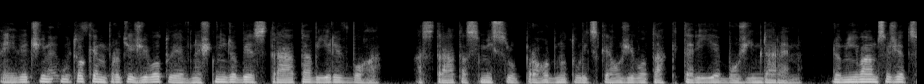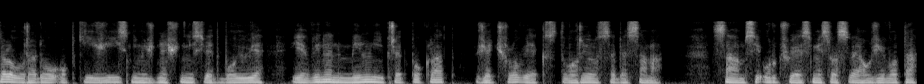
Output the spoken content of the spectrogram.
Největším útokem proti životu je v dnešní době ztráta víry v Boha a ztráta smyslu pro hodnotu lidského života, který je božím darem. Domnívám se, že celou řadou obtíží, s nimiž dnešní svět bojuje, je vinen milný předpoklad, že člověk stvořil sebe sama. Sám si určuje smysl svého života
